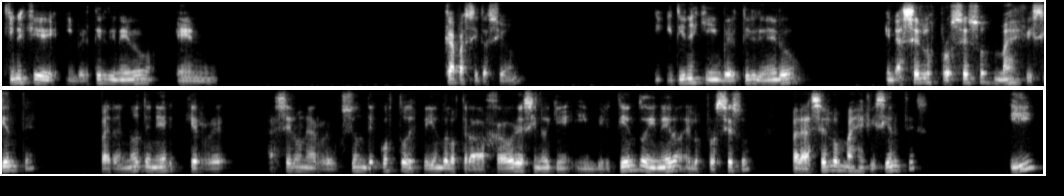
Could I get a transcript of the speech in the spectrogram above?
tienes que invertir dinero en capacitación y tienes que invertir dinero en hacer los procesos más eficientes para no tener que hacer una reducción de costo despidiendo a los trabajadores, sino que invirtiendo dinero en los procesos para hacerlos más eficientes y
